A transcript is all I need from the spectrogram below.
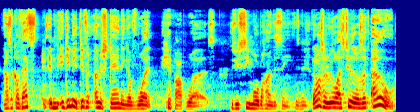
And I was like, oh, that's, it, it gave me a different understanding of what hip hop was. Because you see more behind the scenes. Mm-hmm. Then I also realized too that I was like, oh,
